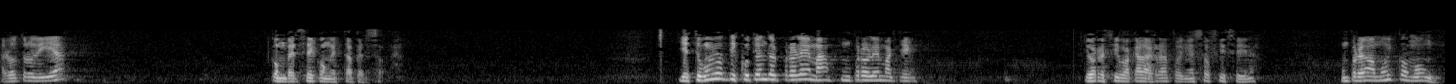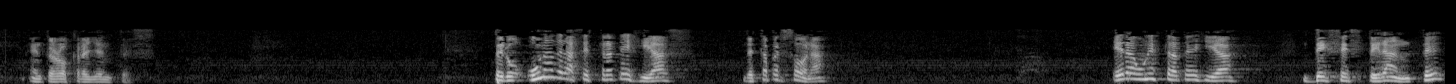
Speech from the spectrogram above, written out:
Al otro día conversé con esta persona. Y estuvimos discutiendo el problema, un problema que yo recibo a cada rato en esa oficina, un problema muy común entre los creyentes. Pero una de las estrategias de esta persona era una estrategia desesperante,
